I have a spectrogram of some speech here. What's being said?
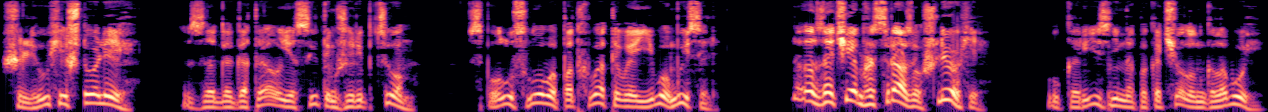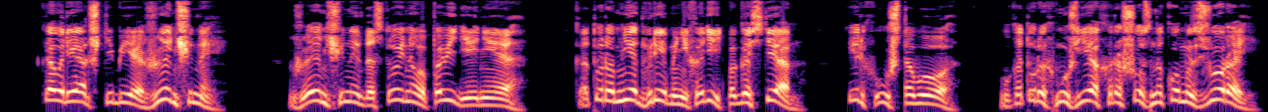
Шлюхи, что ли? Загоготал я сытым жеребцом, с полуслова подхватывая его мысль. «Но зачем же сразу шлюхи?» Укоризненно покачал он головой. «Говорят ж тебе, женщины! Женщины достойного поведения, которым нет времени ходить по гостям, или хуже того, у которых мужья хорошо знакомы с Жорой.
